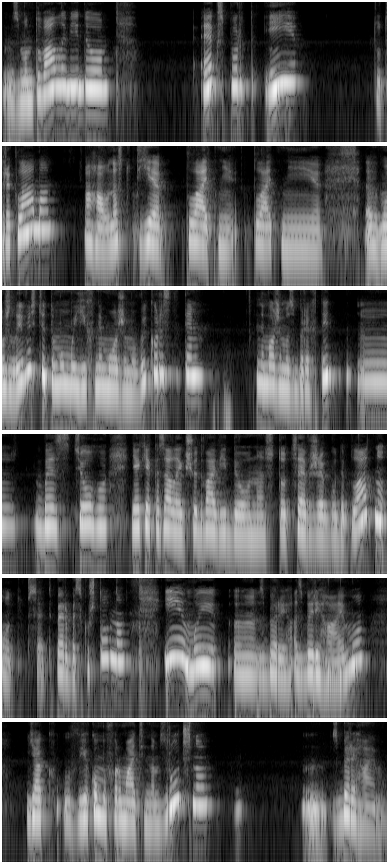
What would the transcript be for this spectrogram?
змонтували відео, експорт і тут реклама. Ага, у нас тут є платні, платні можливості, тому ми їх не можемо використати, не можемо зберегти е, без цього. Як я казала, якщо два відео у нас, то це вже буде платно. От, все, тепер безкоштовно. І ми е, зберігаємо, як, в якому форматі нам зручно, зберігаємо.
